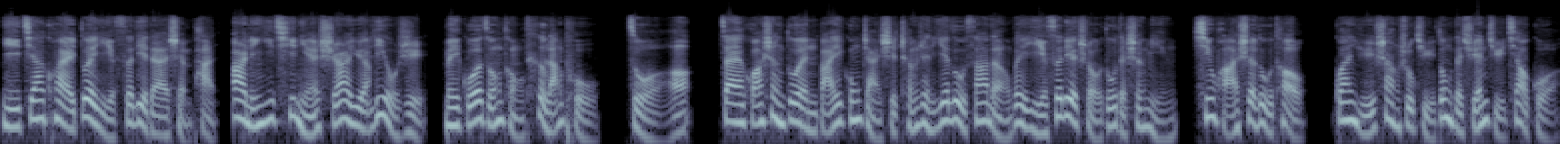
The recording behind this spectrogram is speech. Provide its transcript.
以加快对以色列的审判。”二零一七年十二月六日，美国总统特朗普左。在华盛顿白宫展示承认耶路撒冷为以色列首都的声明。新华社路透，关于上述举动的选举效果，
